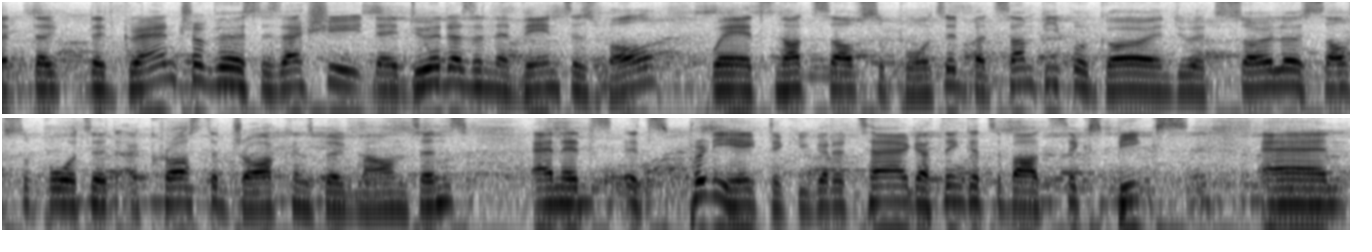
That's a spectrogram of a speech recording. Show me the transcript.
But the, the Grand Traverse is actually, they do it as an event as well, where it's not self-supported, but some people go and do it solo, self-supported across the Drakensberg Mountains. And it's it's pretty hectic. You've got to tag, I think it's about six peaks. And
